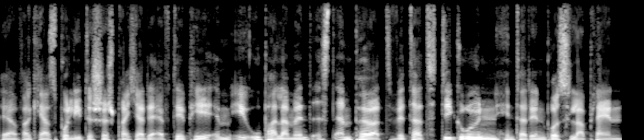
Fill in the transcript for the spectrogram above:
Der verkehrspolitische Sprecher der FDP im EU-Parlament ist empört, wittert die Grünen hinter den Brüsseler Plänen.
